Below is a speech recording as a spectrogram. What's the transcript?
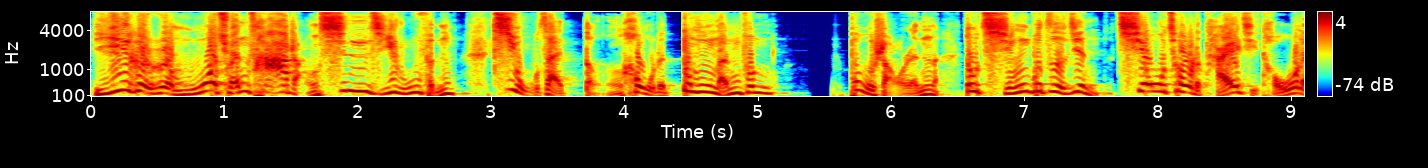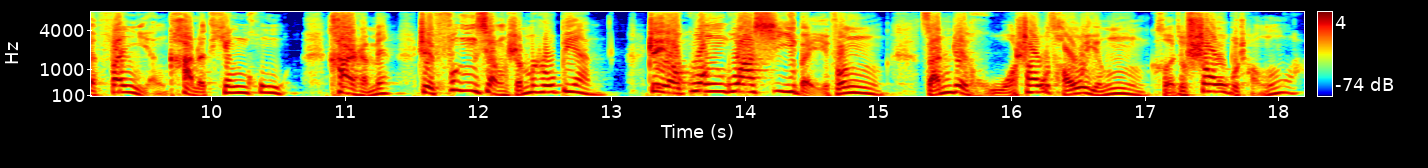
一个个摩拳擦掌，心急如焚，就在等候着东南风。不少人呢，都情不自禁，悄悄地抬起头来，翻眼看着天空，看什么呀？这风向什么时候变？这要光刮西北风，咱这火烧曹营可就烧不成了。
